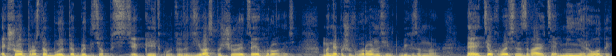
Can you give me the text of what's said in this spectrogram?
Якщо ви просто будете битися об клітку, то тоді вас почує цей охоронець. Мене почув охоронець, він побіг за мною. Е, ці охоронці називаються міні-роди.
